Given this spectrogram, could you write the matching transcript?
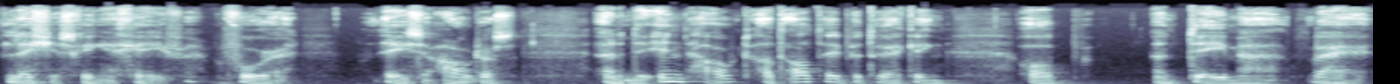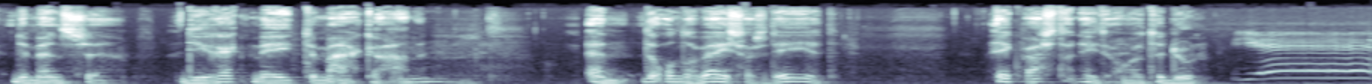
lesjes gingen geven voor deze ouders. En de inhoud had altijd betrekking op een thema waar de mensen direct mee te maken hadden. En de onderwijzers deden het. Ik was er niet om het te doen. Yeah,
